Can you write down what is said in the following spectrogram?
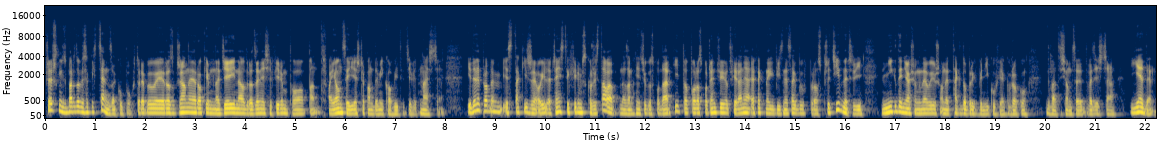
Przede wszystkim z bardzo wysokich cen zakupu, które były rozgrzane rokiem nadziei na odrodzenie się firm po trwającej jeszcze pandemii COVID-19. Jedyny problem jest taki, że o ile część z tych firm skorzystała na zamknięciu gospodarki, to po rozpoczęciu jej otwierania efekt na ich biznesach był wprost przeciwny, czyli nigdy nie osiągnęły już one tak dobrych wyników jak w roku 2021.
